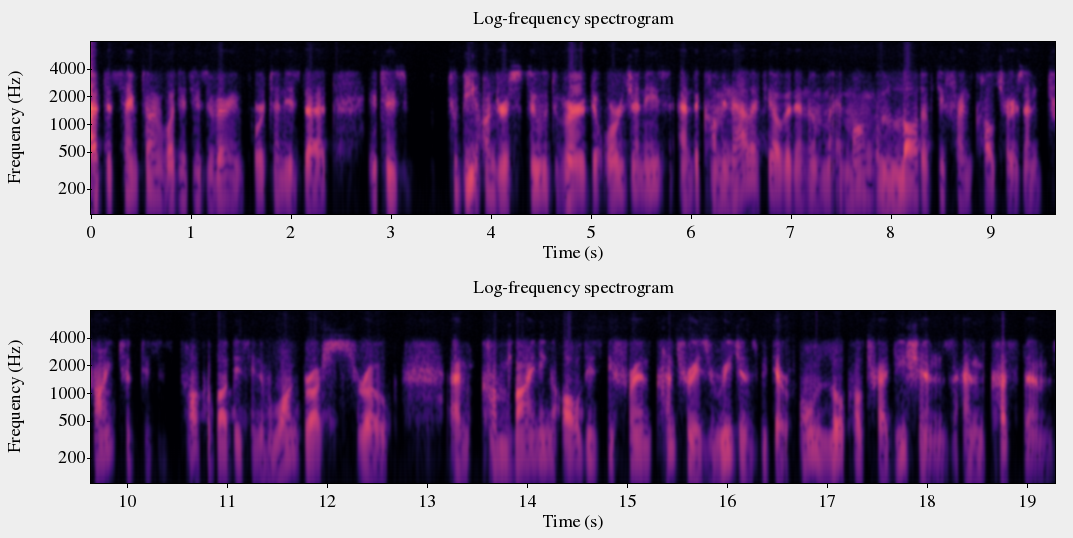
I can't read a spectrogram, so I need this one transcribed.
At the same time, what it is very important is that it is to be understood where the origin is and the commonality of it and um, among a lot of different cultures and trying to talk about this in one brush stroke and combining all these different countries, regions with their own local traditions and customs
